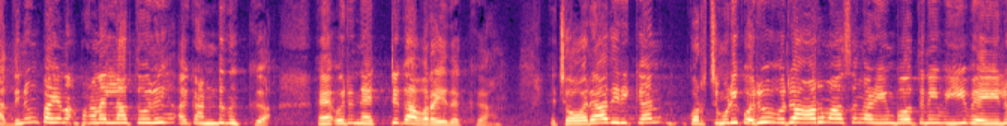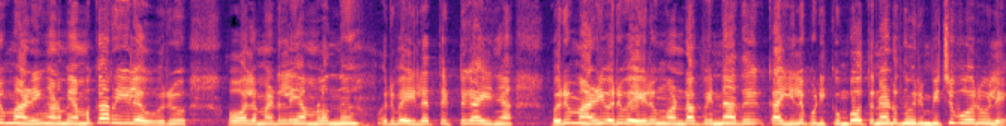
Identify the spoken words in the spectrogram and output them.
അതിനും പണ പണമില്ലാത്തവർ അത് കണ്ടു നിൽക്കുക ഒരു നെറ്റ് കവർ ചെയ്ത് വെക്കുക. ചോരാതിരിക്കാൻ കുറച്ചും കൂടി ഒരു ഒരു ആറ് മാസം കഴിയുമ്പോഴത്തേന് ഈ വെയിലും മഴയും കാണുമ്പോൾ നമുക്കറിയില്ല ഒരു ഓലമെഡൽ നമ്മളൊന്ന് ഒരു വെയിലത്തിട്ട് കഴിഞ്ഞാൽ ഒരു മഴ ഒരു വെയിലും കൊണ്ടാൽ പിന്നെ അത് കയ്യിൽ പിടിക്കുമ്പോൾ ഒന്ന് ഉരുമ്പിച്ച് പോരൂലേ?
